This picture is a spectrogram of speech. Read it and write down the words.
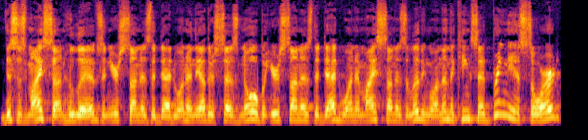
This is my son who lives, and your son is the dead one. And the other says, No, but your son is the dead one, and my son is the living one. Then the king said, Bring me a sword.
